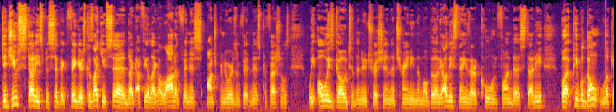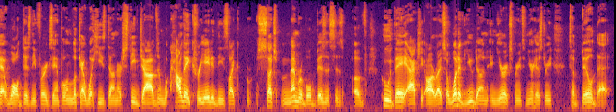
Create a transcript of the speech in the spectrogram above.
did you study specific figures? Because, like you said, like I feel like a lot of fitness entrepreneurs and fitness professionals, we always go to the nutrition, the training, the mobility, all these things that are cool and fun to study. But people don't look at Walt Disney, for example, and look at what he's done, or Steve Jobs, and how they created these like such memorable businesses of who they actually are, right? So, what have you done in your experience, in your history, to build that?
